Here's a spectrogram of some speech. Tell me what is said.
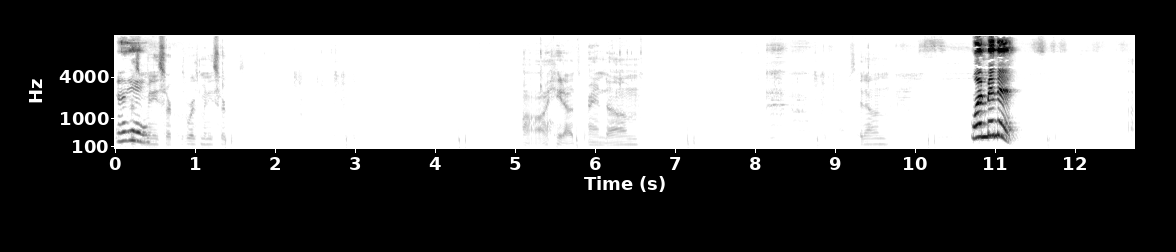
There's Okay. mini circles. Where's mini circles? Oh, I hate how it's random. Upside down. One minute. Uh,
